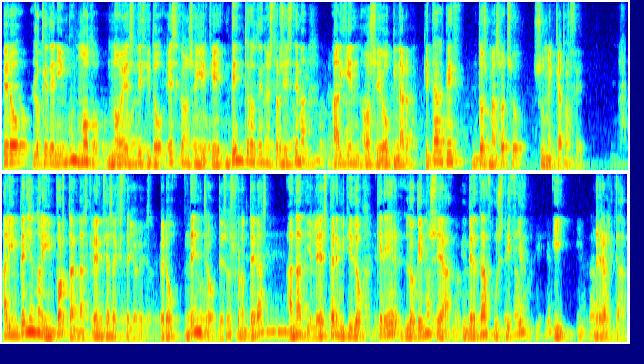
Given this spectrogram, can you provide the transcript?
pero lo que de ningún modo no es lícito es conseguir que dentro de nuestro sistema alguien ose opinar que tal vez 2 más 8 sumen 14. Al imperio no le importan las creencias exteriores, pero dentro de sus fronteras a nadie le es permitido creer lo que no sea verdad, justicia y realidad.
